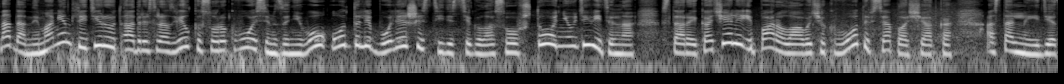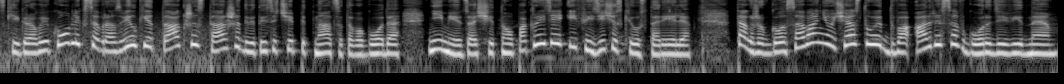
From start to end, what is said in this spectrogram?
На данный момент лидирует адрес развилка 48. За него отдали более 60 голосов, что неудивительно. Старые качели и пара лавочек – вот и вся площадка. Остальные детские игровые комплексы в развилке также старше 2015 года, не имеют защитного покрытия и физически устарели. Также в голосовании участвуют два адреса в городе Видное.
